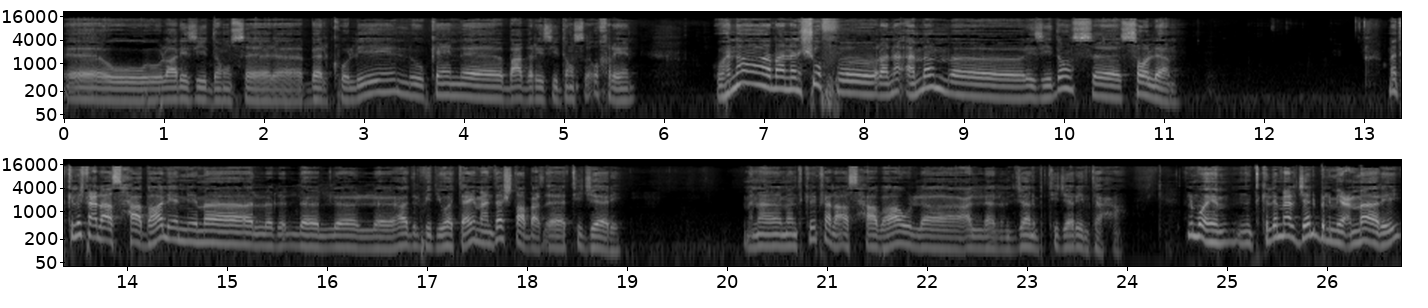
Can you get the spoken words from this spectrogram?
آه، و la résidence Belle Colline وكاين بعض ال résidences أخرين. وهنا رانا نشوف رانا أمام résidence سولام ما نتكلمش على أصحابها لأني ما هذه الفيديوهات تاعي ما عندهاش طابع تجاري. ما ما نتكلمش على أصحابها ولا على الجانب التجاري نتاعها. المهم نتكلم على الجانب المعماري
